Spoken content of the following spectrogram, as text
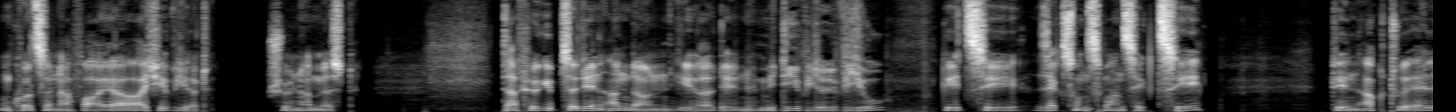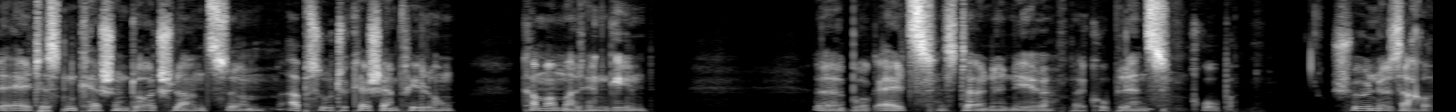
und kurz danach war er archiviert. Schöner Mist. Dafür gibt's ja den anderen hier, den Medieval View GC26C, den aktuell ältesten Cache in Deutschland. Ähm, absolute Cache-Empfehlung, kann man mal hingehen. Äh, Burg Elz ist da in der Nähe bei Koblenz, grob. Schöne Sache.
